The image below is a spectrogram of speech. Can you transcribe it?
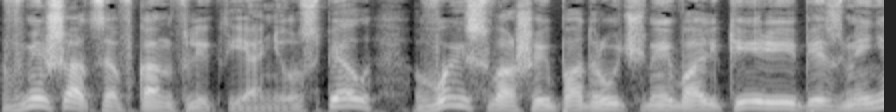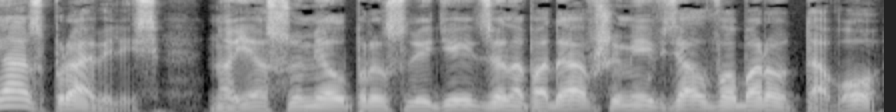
Вмешаться в конфликт я не успел, вы с вашей подручной Валькирией без меня справились, но я сумел проследить за нападавшими и взял в оборот того,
